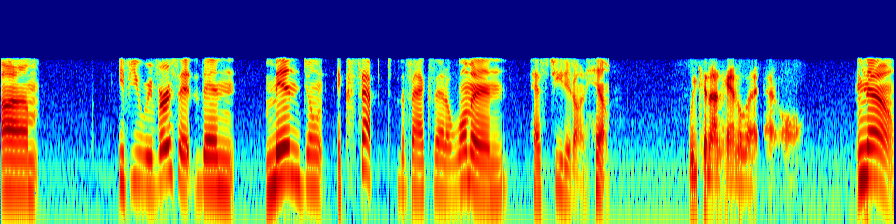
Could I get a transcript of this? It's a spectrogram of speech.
um if you reverse it then men don't accept the fact that a woman has cheated on him. We cannot handle that at all. No.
